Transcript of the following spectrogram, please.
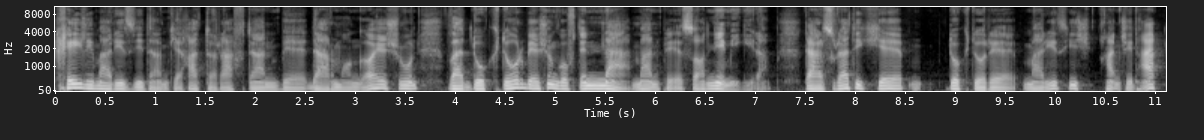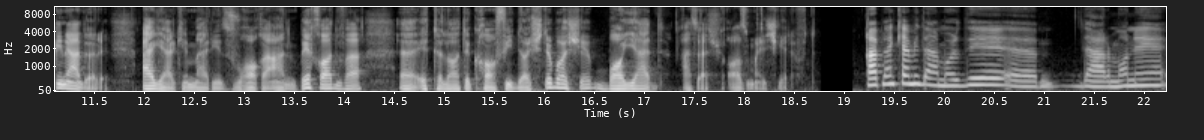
خیلی مریض دیدم که حتی رفتن به درمانگاهشون و دکتر بهشون گفته نه من PSA نمی‌گیرم. در صورتی که دکتر مریض هیچ همچین حقی نداره. اگر که مریض واقعا بخواد و اطلاعات کافی داشته باشه باید ازش آزمایش گرفت. قبلا کمی در مورد درمان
